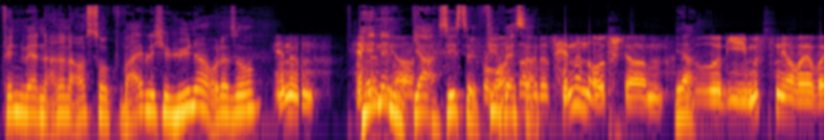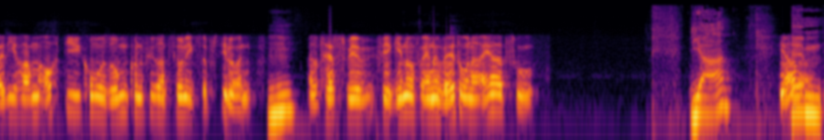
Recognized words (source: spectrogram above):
finden wir einen anderen Ausdruck, weibliche Hühner oder so. Hennen. Hennen, ja, siehst du, viel besser. dass Hennen aussterben. Ja. Also die müssten ja, weil, weil die haben auch die Chromosomenkonfiguration XY. Mhm. Also das heißt, wir, wir gehen auf eine Welt ohne Eier zu. Ja, Ja. Ähm,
